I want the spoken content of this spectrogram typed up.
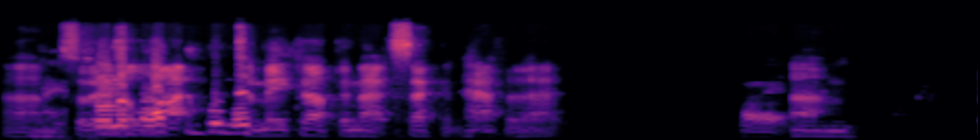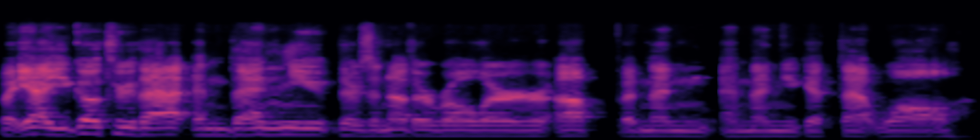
Um, Nice. So there's a lot to make up in that second half of that. Right. Um, but yeah, you go through that and then you there's another roller up and then and then you get that wall.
